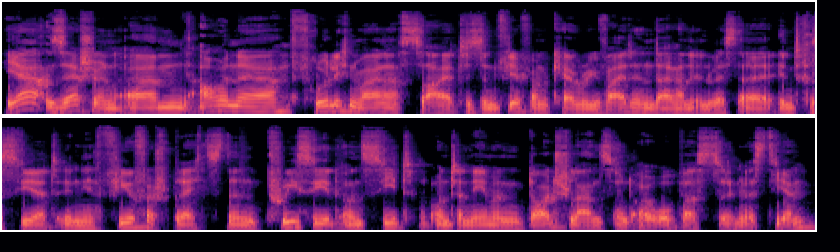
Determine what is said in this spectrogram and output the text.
Ja, sehr schön. Ähm, auch in der fröhlichen Weihnachtszeit sind wir von Cavalry weiterhin daran invest äh, interessiert, in den vielversprechendsten Pre-Seed- und Seed-Unternehmen Deutschlands und Europas zu investieren.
